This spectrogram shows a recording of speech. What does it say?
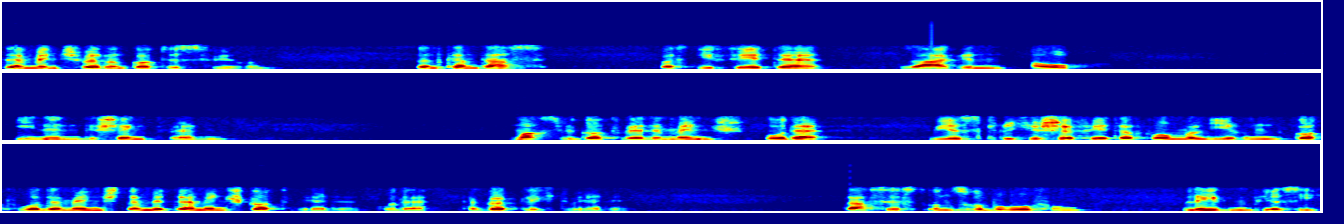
der Menschwerdung Gottes führen. Dann kann das, was die Väter sagen, auch Ihnen geschenkt werden. Mach's wie Gott werde Mensch oder wie es griechische Väter formulieren, Gott wurde Mensch, damit der Mensch Gott werde oder vergöttlicht werde. Das ist unsere Berufung. Leben wir sie.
